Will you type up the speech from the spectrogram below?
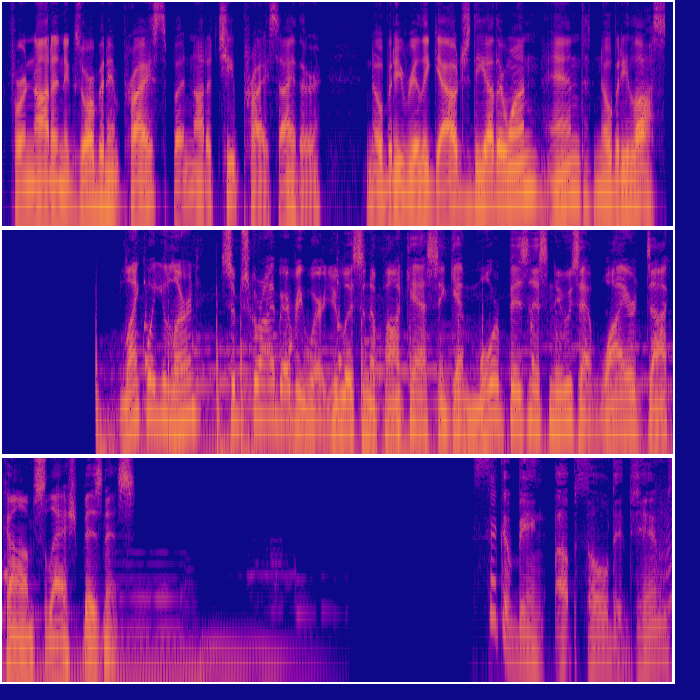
for not an exorbitant price, but not a cheap price either. Nobody really gouged the other one, and nobody lost. Like what you learned? Subscribe everywhere you listen to podcasts and get more business news at wired.com/business. Sick of being upsold at gyms?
